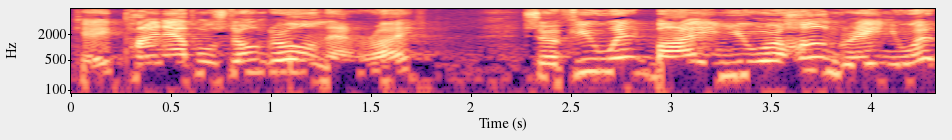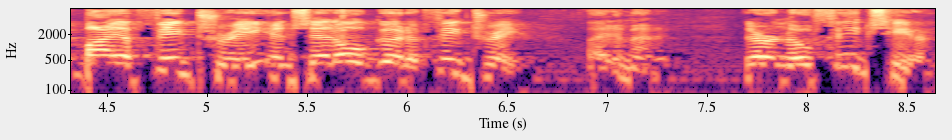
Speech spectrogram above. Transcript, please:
Okay, pineapples don't grow on that, right? So if you went by and you were hungry and you went by a fig tree and said, oh, good, a fig tree. Wait a minute. There are no figs here.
